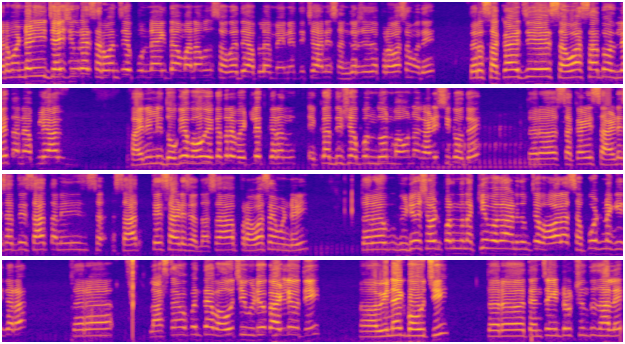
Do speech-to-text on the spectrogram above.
तर मंडळी जय शिवराय सर्वांचे. पुन्हा एकदा मनापासून स्वागत आहे आपल्या मेहनतीच्या आणि संघर्षाच्या प्रवासामध्ये. तर सकाळचे सव्वा सात वाजलेत आणि आपले आज फायनली दोघे भाऊ एकत्र भेटलेत कारण एकाच दिवशी आपण दोन भाऊंना गाडी शिकवतोय. तर सकाळी साडेसात ते सात आणि स- सात ते साडेसात असा प्रवास आहे मंडळी. तर व्हिडिओ शेवटपर्यंत नक्की बघा आणि तुमच्या भावाला सपोर्ट नक्की करा. तर लास्ट टाइम आपण त्या भाऊची व्हिडिओ काढली होती विनायक भाऊची. तर त्यांचं इंट्रोडक्शन तर झाले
